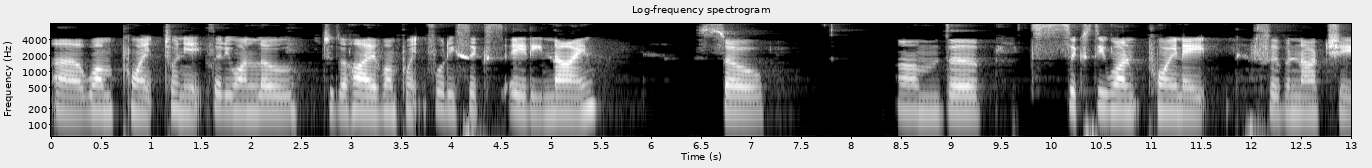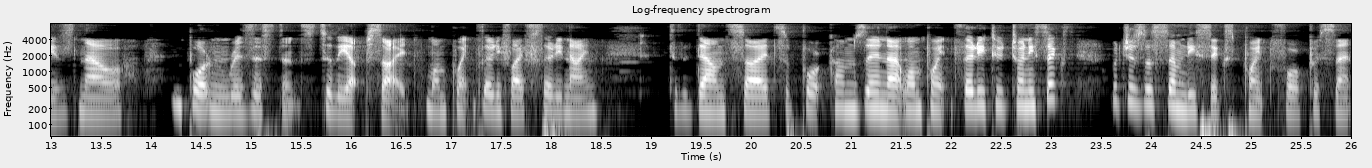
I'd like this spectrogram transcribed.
uh, 1.2831 low to the high of 1.4689. So um, the 61.8 Fibonacci is now important resistance to the upside, 1.3539 to the downside. Support comes in at 1.3226, which is a 76.4%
